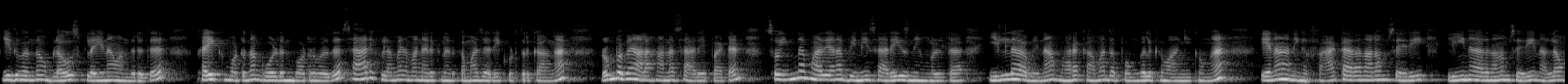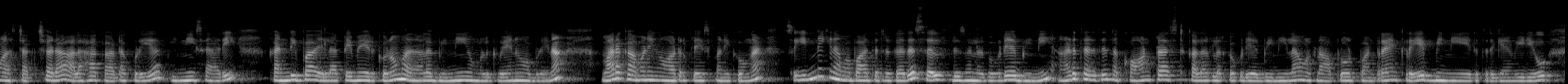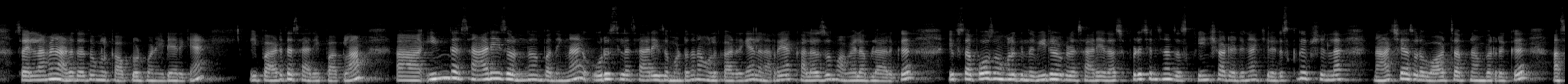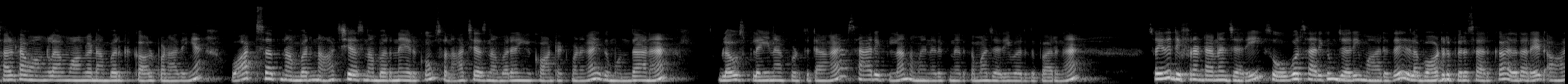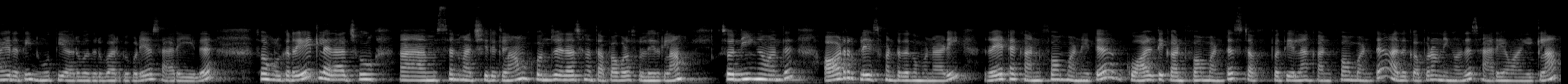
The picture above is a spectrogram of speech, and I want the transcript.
இது வந்து ப்ளவுஸ் பிளெயினாக வந்துடுது கைக்கு மட்டும்தான் கோல்டன் பார்டர் வருது. சாரீ ஃபுல்லாமே இந்த மாதிரி நெருக்க நெருக்கமாக ஜரி கொடுத்துருக்காங்க. ரொம்பவே அழகான சாரீ பேட்டர்ன் ஸோ இந்த மாதிரியான பின்னி சாரீஸ் உங்கள்கிட்ட இல்லை அப்படின்னா மறக்காமல் இந்த பொங்கலுக்கு வாங்கிக்கோங்க. ஏன்னா நீங்கள் ஃபேட்டாக இருந்தாலும் சரி லீனாக இருந்தாலும் சரி நல்லா உங்களை ஸ்ட்ரக்சர்டாக அழகாக காட்டக்கூடிய பின்னி சாரீ கண்டிப்பாக எல்லாத்தையுமே இருக்கணும். அதனால் பின்னி உங்களுக்கு வேணும் அப்படின்னா மறக்காமல் நீங்கள் ஆர்டர் ப்ளேஸ் பண்ணிக்கோங்க. ஸோ இன்றைக்கி நம்ம பார்த்துட்டு இருக்கிறது செல்ஃப் டிசைனில் இருக்கக்கூடிய பின்னி அடுத்தடுத்து இந்த கான்ட்ராஸ்ட் கலரில் இருக்கக்கூடிய பின்னிலாம் உங்களுக்கு நான் அப்லோட் பண்ணுறேன் கிரேப் பின்னி எடுத்திருக்கேன் வீடியோ ஸோ எல்லாமே நான் அடுத்தது உங்களுக்கு அப்லோட் பண்ணிகிட்டே இருக்கேன். இப்போ அடுத்த சாரீ பார்க்கலாம். இந்த சாரீஸ் வந்து பார்த்திங்கன்னா ஒரு சில சாரீஸை மட்டும் தான் நான் உங்களுக்கு காட்டுறேன் அதில் நிறையா கலர்ஸும் அவைலபிளாக இருக்குது இஃப் சப்போஸ் உங்களுக்கு இந்த வீடியோ இருக்கிற சாரீ ஏதாச்சும் பிடிச்சிருந்துச்சுன்னா அந்த ஸ்க்ரீன்ஷாட் எடுங்க. கீழே டிஸ்கிரிப்ஷனில் நாச்சியாஸோட வாட்ஸ்அப் நம்பர் இருக்குது அசால்ட்டாக வாங்கலாம் வாங்க நம்பருக்கு கால் பண்ணாதீங்க. வாட்ஸ்அப் நம்பர் நாச்சியாஸ் நம்பர்னே இருக்கும். ஸோ நாச்சியாஸ் நம்பரை நீங்கள் காண்டாக்ட் பண்ணுங்கள் இது முந்தான ப்ளவுஸ் ப்ளெயினாக கொடுத்துட்டாங்க. சாரீ ஃபுல்லாக நம்ம நெருக்க நெருக்கமாக ஜரி வருது பாருங்கள் ஸோ இது டிஃப்ரெண்ட்டான ஜரி. ஸோ ஒவ்வொரு சாரிக்கும் ஜரி மாறுது. இதில் பார்டர் பெருசாக இருக்கா? அதோட ரேட் ஆயிரத்தி நூற்றி அறுபது ரூபாய் இருக்கக்கூடிய saree இது. ஸோ உங்களுக்கு ரேட்டில் ஏதாச்சும் மிஸ் அண்ட் மேட்ச் இருக்கலாம். கொஞ்சம் ஏதாச்சும் நான் தப்பாக கூட சொல்லியிருக்கலாம் ஸோ நீங்கள் வந்து ஆர்டர் ப்ளேஸ் பண்ணுறதுக்கு முன்னாடி ரேட்டை கன்ஃபார்ம் பண்ணிவிட்டு குவாலிட்டி கன்ஃபார்ம் பண்ணிட்டு ஸ்டஃப் பற்றியெல்லாம் கன்ஃபார்ம் பண்ணிட்டு அதுக்கப்புறம் நீங்கள் வந்து சாரியை வாங்கிக்கலாம்.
